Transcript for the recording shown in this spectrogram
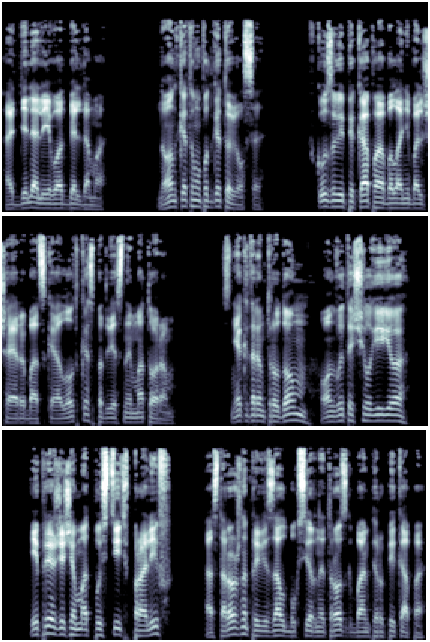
отделяли его от Бельдома. Но он к этому подготовился. В кузове пикапа была небольшая рыбацкая лодка с подвесным мотором. С некоторым трудом он вытащил ее и, прежде чем отпустить в пролив, осторожно привязал буксирный трос к бамперу пикапа.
